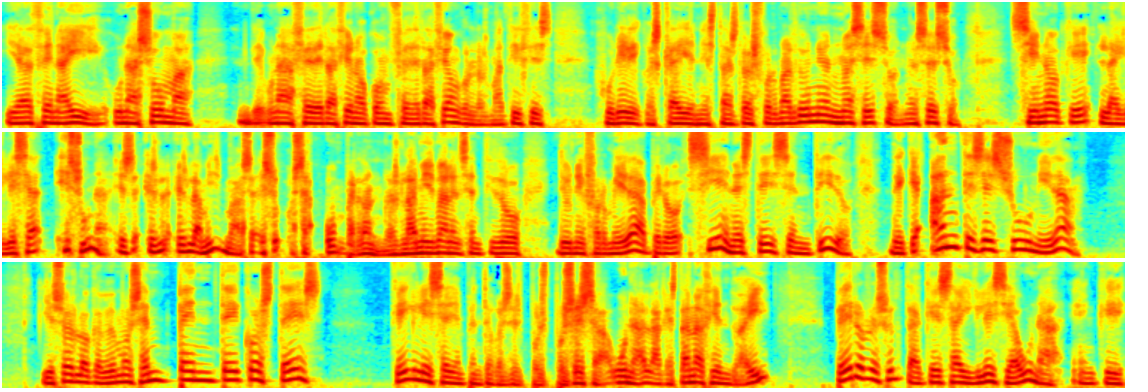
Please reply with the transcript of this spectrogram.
y hacen ahí una suma de una federación o confederación con los matices jurídicos que hay en estas dos formas de unión, no es eso, no es eso, sino que la Iglesia es una, es, es, la misma, o sea, es, un, perdón, no es la misma en el sentido de uniformidad, pero sí en este sentido, de que antes es su unidad. Y eso es lo que vemos en Pentecostés. ¿Qué iglesia hay en Pentecostés? Pues, pues esa, una, la que están haciendo ahí. Pero resulta que esa iglesia, una, en que,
